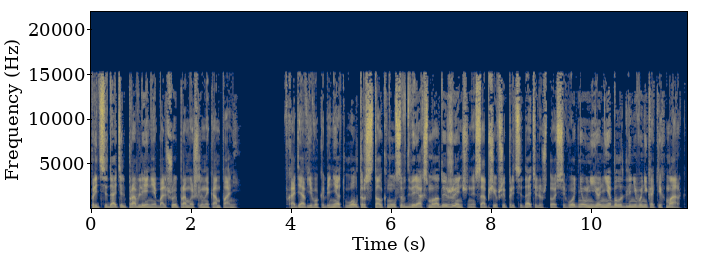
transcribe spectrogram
председатель правления большой промышленной компании. Входя в его кабинет, Уолтерс столкнулся в дверях с молодой женщиной, сообщившей председателю, что сегодня у нее не было для него никаких марок.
